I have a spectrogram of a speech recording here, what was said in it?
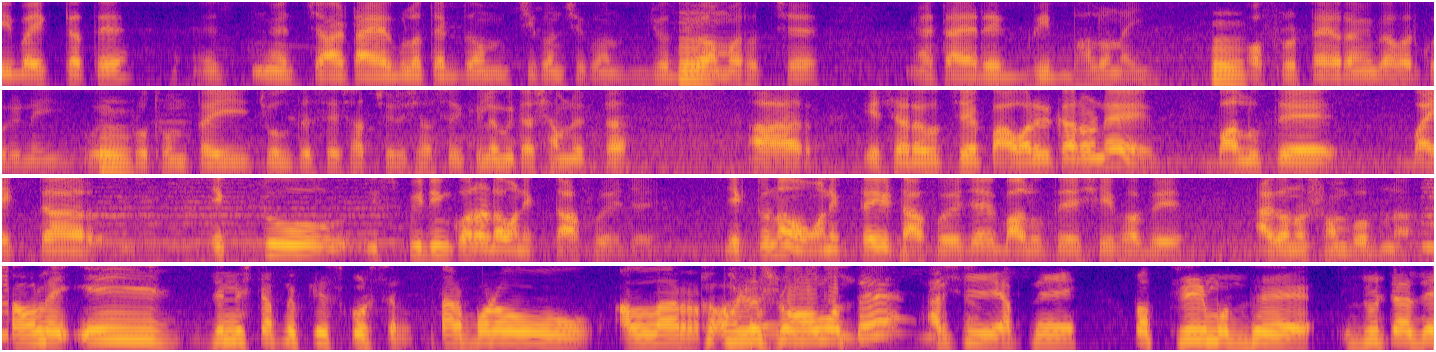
এই বাইকটাতে চার টায়ার গুলোতে একদম চিকন চিকন। যদিও আমার হচ্ছে টায়ারের গ্রিপ ভালো নাই। অফরোড টায়ার আমি ব্যবহার করি নাই। ওই প্রথমটাই চলতেছে সাতচল্লিশ আশি কিলোমিটার সামনেরটা। আর এছাড়া হচ্ছে পাওয়ারের কারণে বালুতে বাইকটার একটু স্পিডিং করাটা অনেক টাফ হয়ে যায়। একটু না অনেকটাই টাফ হয়ে যায় বালুতে সেইভাবে আগানো সম্ভব না। তাহলে এই জিনিসটা আপনি ফেস করছেন। তারপরেও আল্লাহর অশেষ রহমতে আর কি আপনি টপ থ্রির মধ্যে দুইটা যে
